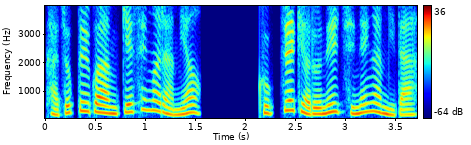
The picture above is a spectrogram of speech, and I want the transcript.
가족들과 함께 생활하며 국제 결혼을 진행합니다.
